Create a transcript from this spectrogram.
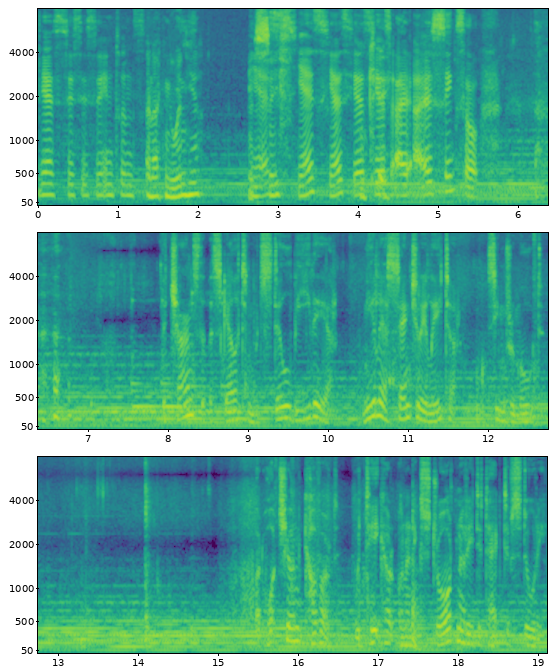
Yes, this is the entrance. And I can go in here? It's yes, safe? yes, yes, yes, Okay. yes. I, I think so. The chance that the skeleton would still be there, nearly a century later, seemed remote. But what she uncovered would take her on an extraordinary detective story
